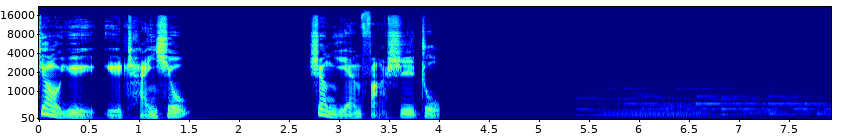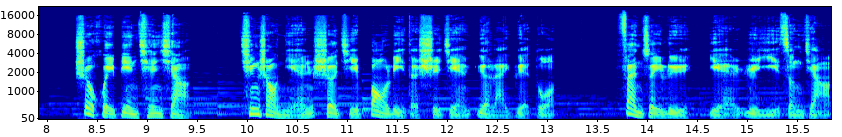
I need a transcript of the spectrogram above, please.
教育与禅修，圣严法师著。社会变迁下，青少年涉及暴力的事件越来越多，犯罪率也日益增加。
